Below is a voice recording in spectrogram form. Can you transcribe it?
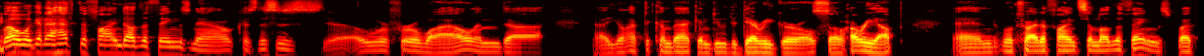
well, we're gonna have to find other things now because this is uh, over for a while, and uh, uh, you'll have to come back and do the Derry Girls. So hurry up, and we'll try to find some other things. But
